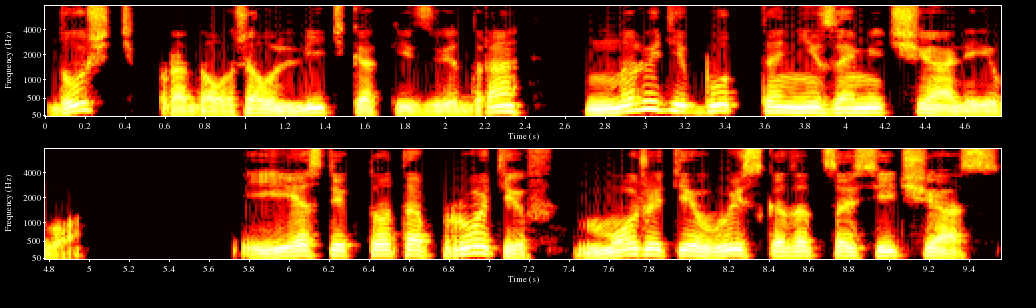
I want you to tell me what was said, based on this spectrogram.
Дождь продолжал лить как из ведра, но люди будто не замечали его. «Если кто-то против, можете высказаться сейчас,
